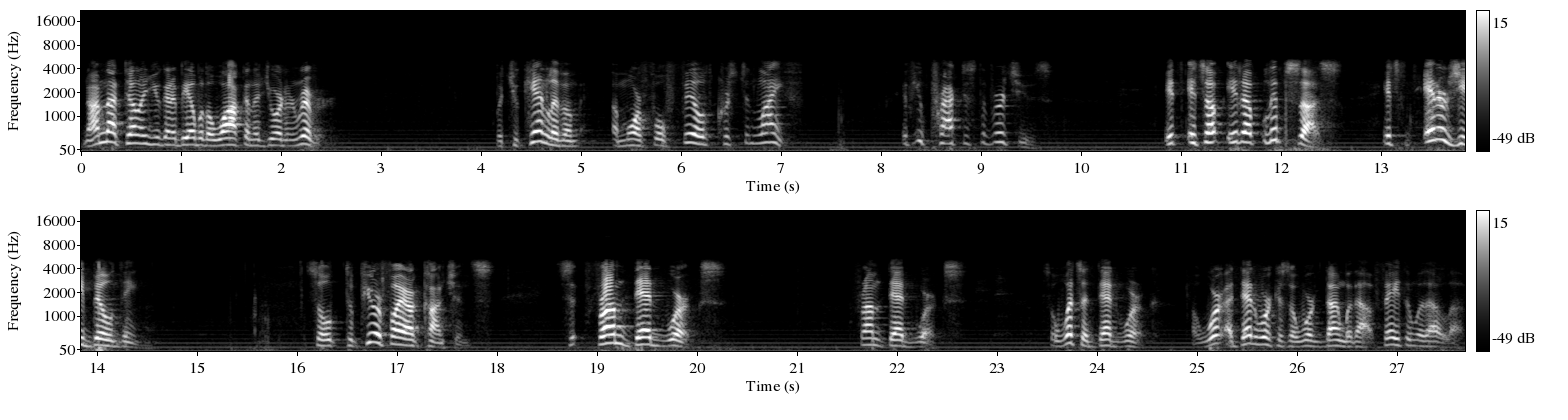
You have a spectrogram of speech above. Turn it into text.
Now, I'm not telling you you're going to be able to walk on the Jordan River, but you can live a, a more fulfilled Christian life if you practice the virtues. It, up, it uplifts us, it's energy building. So, to purify our conscience from dead works from dead works. So, what's a dead work? A, work, a dead work is a work done without faith and without love.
